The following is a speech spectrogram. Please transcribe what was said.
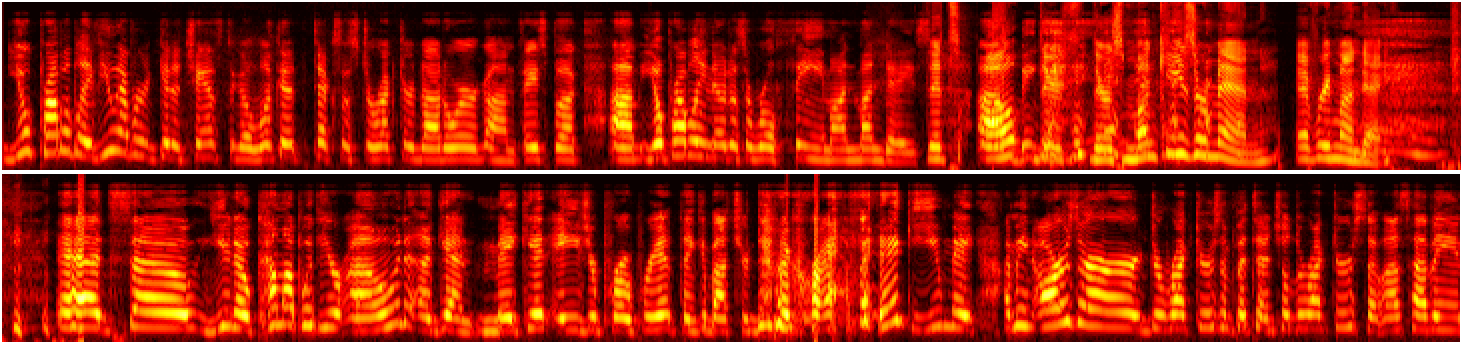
you'll probably, if you ever get a chance to go look at texasdirector.org on Facebook, um, you'll probably notice a real theme on Mondays. It's all, there's, there's monkeys or men every Monday. and so, you know, come up with your own. Again, make it age appropriate. Think about your demographic. You may, I mean, ours are directors and potential directors. So, us having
